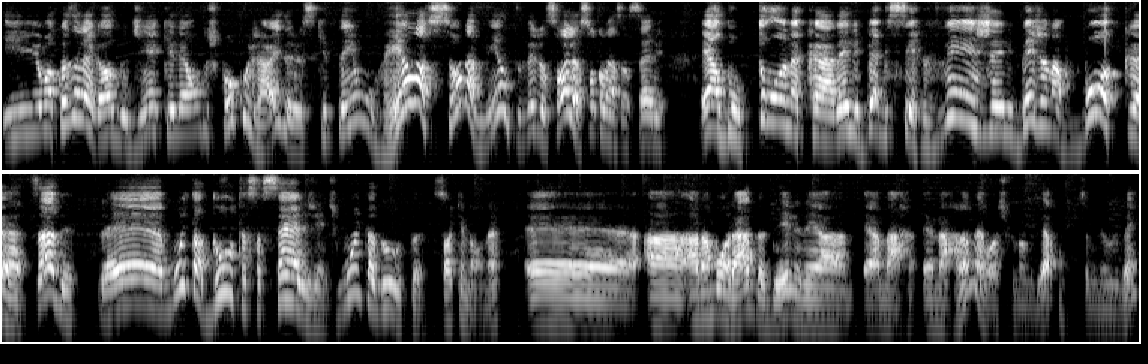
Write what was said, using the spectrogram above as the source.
E uma coisa legal do Jin é que ele é um dos poucos Riders que tem um relacionamento. Veja só, olha só como essa série é adultona, cara. Ele bebe cerveja, ele beija na boca, sabe? É muito adulta essa série, gente. Muito adulta. Só que não, né? É, a, a, namorada dele, né? A, é a Nah, é eu acho que é o nome dela, se eu me lembro bem.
